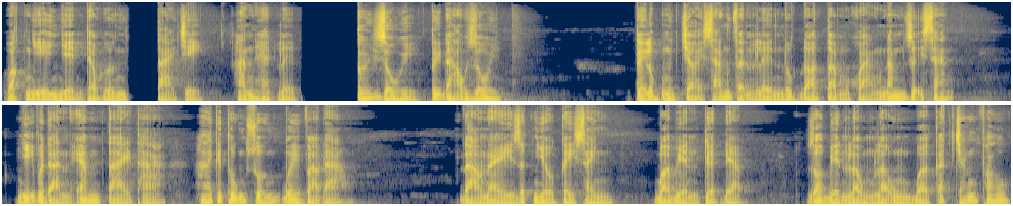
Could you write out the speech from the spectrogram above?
hoặc Nhĩ nhìn theo hướng Tài chỉ, hắn hét lên: tới rồi, tới đảo rồi. Tới lúc trời sáng dần lên, lúc đó tầm khoảng năm rưỡi sáng, Nhĩ và đàn em Tài thả hai cái thúng xuống bơi vào đảo. Đảo này rất nhiều cây xanh, bờ biển tuyệt đẹp, gió biển lồng lộng, bờ cát trắng phau,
